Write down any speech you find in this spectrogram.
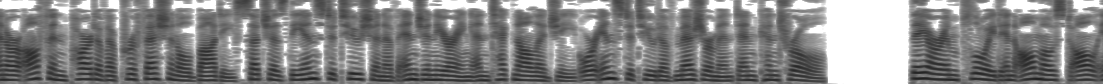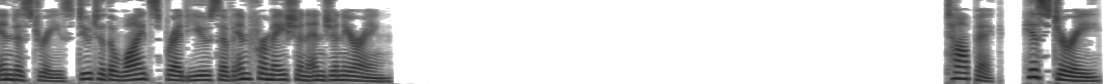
and are often part of a professional body such as the Institution of Engineering and Technology or Institute of Measurement and Control. They are employed in almost all industries due to the widespread use of information engineering. History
